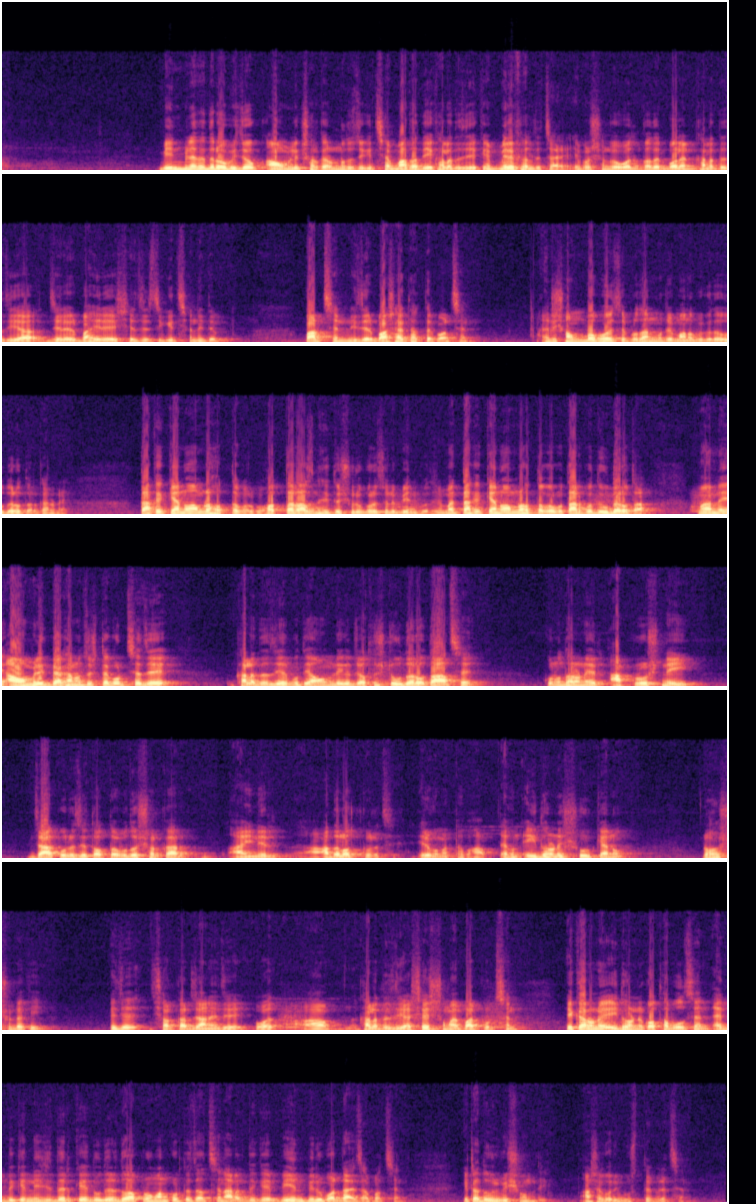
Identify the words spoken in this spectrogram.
বিএনপি নেতাদের অভিযোগ, আওয়ামী লীগ সরকার উন্নত চিকিৎসা বাধা দিয়ে খালেদা জিয়াকে মেরে ফেলতে চায়। এ প্রসঙ্গে ওবায়দুল কাদের বলেন, খালেদা জিয়া জেলের বাইরে এসে যে চিকিৎসা নিতে পারছেন, নিজের বাসায় থাকতে পারছেন, এটি সম্ভব হয়েছে প্রধানমন্ত্রীর মানবিকতা উদারতার কারণে। তাকে কেন আমরা হত্যা করব? হত্যা রাজনীতিতে শুরু করেছিল বিএনপি মানে তাকে কেন আমরা হত্যা করব? তার প্রতি উদারতা। মানে আওয়ামী লীগ দেখানোর চেষ্টা করছে যে খালেদা জিয়ার প্রতি আওয়ামী লীগের যথেষ্ট উদারতা আছে, কোনো ধরনের আক্রোশ নেই, যা করেছে তত্ত্বাবধায়ক সরকার আইনের আদালত করেছে, এরকম একটা ভাব। এখন এই ধরনের সুর কেন? রহস্যটা কি? এই যে সরকার জানে যে খালেদা জিয়া শেষ সময় পার করছেন, এ কারণে এই ধরনের কথা বলছেন, একদিকে নিজেদেরকে দুধের দোয়া প্রমাণ করতে চাচ্ছেন, আরেকদিকে বিএনপির উপর দায় চাপাচ্ছেন, এটা দুর্বিসন্ধি, আশা করি বুঝতে পেরেছেন।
